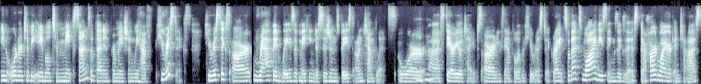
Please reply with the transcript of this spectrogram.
in order to be able to make sense of that information, we have heuristics. Heuristics are rapid ways of making decisions based on templates or mm-hmm. uh, stereotypes, are an example of a heuristic, right? So that's why these things exist. They're hardwired into us.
